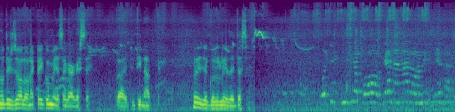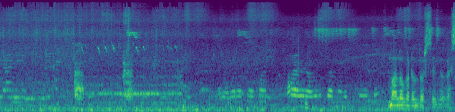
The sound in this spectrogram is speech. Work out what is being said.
নদীর জল অনেকটাই কমে গেছে গা গেছে, প্রায় দু তিন হাত। ওই যে গরু লইয়া যাইতেছে। ভালো কাটল ধরছে গাছ।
